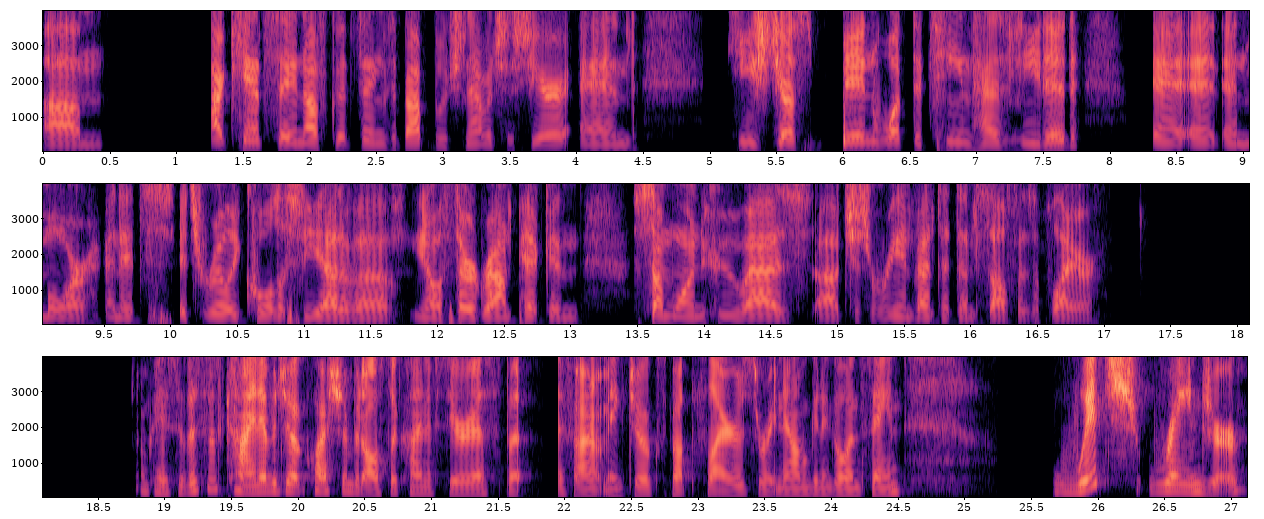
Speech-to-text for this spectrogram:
um, I can't say enough good things about Buchnevich this year, and he's just been what the team has needed and, and, and, more. And it's it's really cool to see out of a you know a third round pick and someone who has uh, just reinvented themselves as a player. Okay, so this is kind of a joke question, but also kind of serious. But if I don't make jokes about the Flyers right now, I'm going to go insane. Which Ranger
